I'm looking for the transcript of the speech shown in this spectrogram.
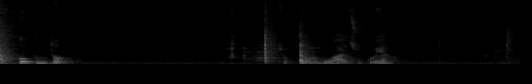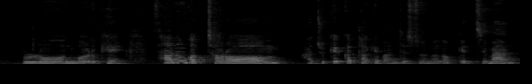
앞부분도 조금 모아주고요. 물론 뭐 이렇게 사는 것처럼 아주 깨끗하게 만들 수는 없겠지만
